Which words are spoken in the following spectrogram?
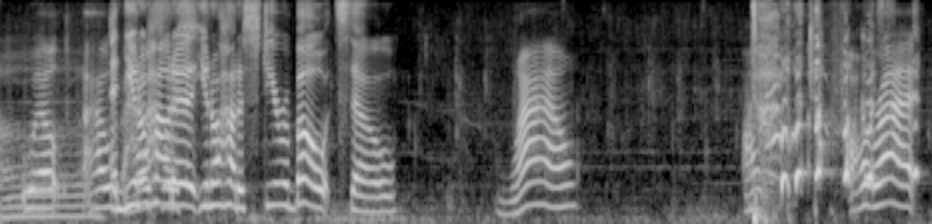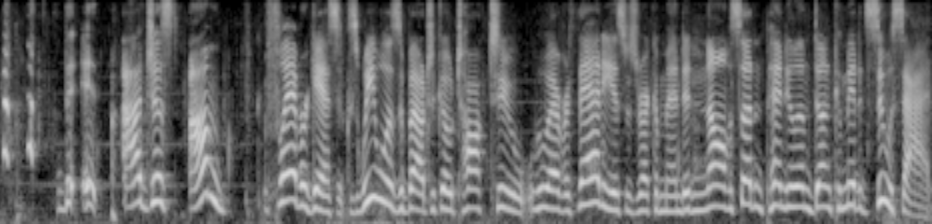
Well, Uh, how and you know how to you know how to steer a boat, so Wow. All, all right. The, it, I just I'm flabbergasted because we was about to go talk to whoever Thaddeus was recommended, and all of a sudden Pendulum done committed suicide.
